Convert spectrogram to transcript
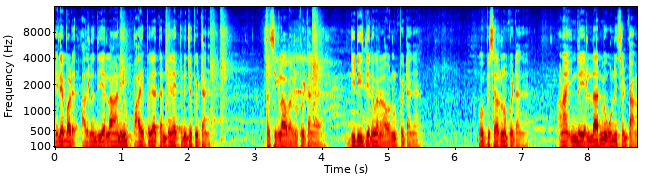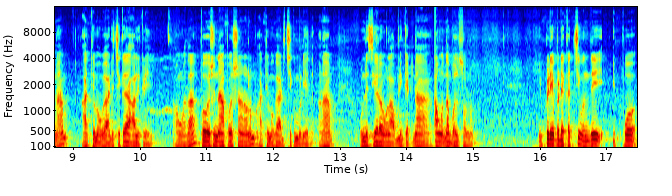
நிலைப்பாடு அதுலேருந்து எல்லா அணியும் பாதி பாதியாக தனித்தனியாக பிரிஞ்சு போயிட்டாங்க. சசிகலா அவர்கள் போயிட்டாங்க. டிடி தினகரன் அவர்களும் போயிட்டாங்க. ஓபிஎஸ் அவர்களும் போயிட்டாங்க. ஆனால் இந்த எல்லாருமே ஒன்று சேர்ந்துட்டாங்கன்னா அதிமுக அடிச்சுக்க ஆள் கிடையாது. அவங்க தான் இப்போ வருஷம் நாற்பது ஆனாலும் அதிமுக அடிச்சிக்க முடியாது. ஆனால் ஒன்று செய்கிறவங்களா அப்படின்னு கேட்டால் அவங்க தான் பதில் சொல்லணும். இப்படிப்பட்ட கட்சி வந்து இப்போது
